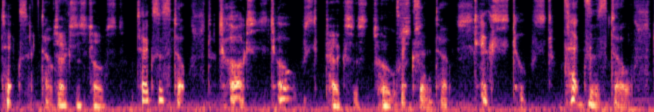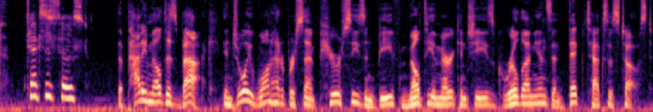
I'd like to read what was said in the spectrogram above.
Texan toast. Texas toast. Texas toast. Texas toast. Texas toast. Texan toast. Texas toast. Texas toast. Texas toast. The Patty Melt is back. Enjoy 100% pure seasoned beef, melty American cheese, grilled onions, and thick Texas toast.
